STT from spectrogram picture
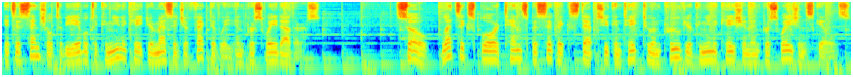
it's essential to be able to communicate your message effectively and persuade others. So, let's explore 10 specific steps you can take to improve your communication and persuasion skills.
